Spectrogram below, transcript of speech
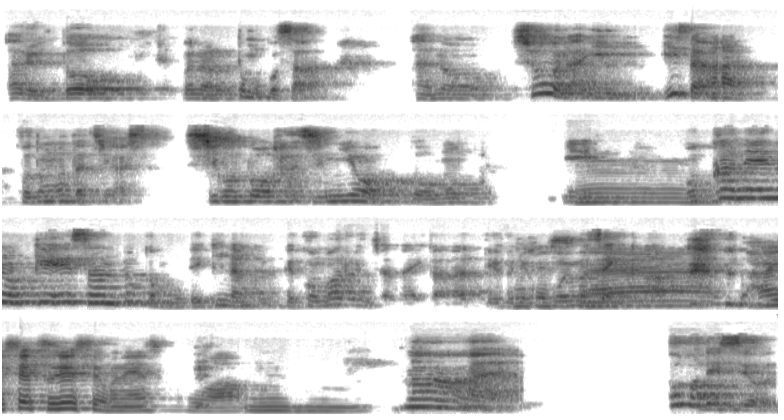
あると、あのともこさん、あの将来いざ子どもたちが仕事を始めようと思った時に、お金の計算とかもできなくて困るんじゃないかなっていうふうに思いませんか、ね、大切ですよね、そこは。うんうん、はい。そうですよね。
